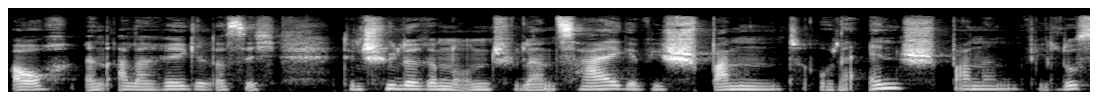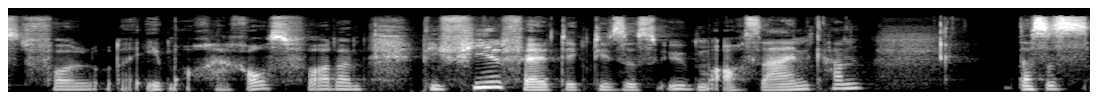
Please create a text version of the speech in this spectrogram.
auch in aller Regel, dass ich den Schülerinnen und Schülern zeige, wie spannend oder entspannend, wie lustvoll oder eben auch herausfordernd, wie vielfältig dieses Üben auch sein kann, dass es,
